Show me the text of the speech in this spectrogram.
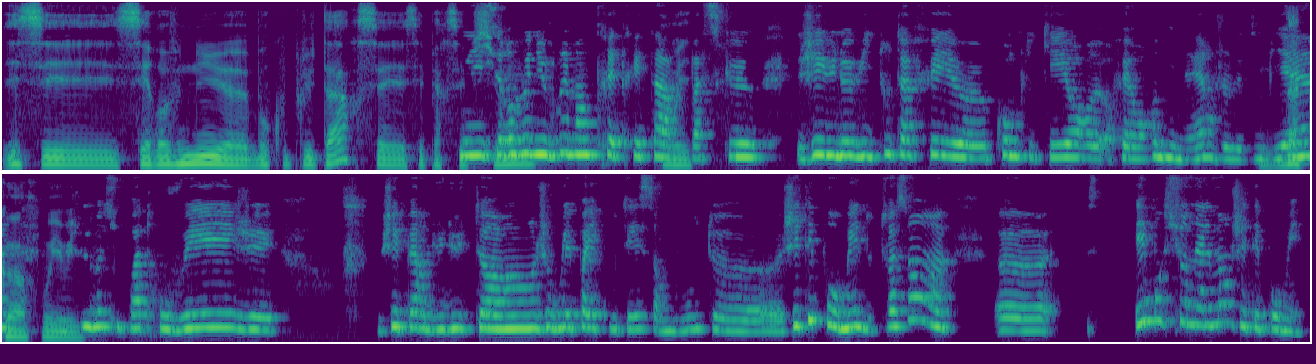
et c'est revenu euh, beaucoup plus tard, ces, ces Oui, c'est perceptions? revenu vraiment très très tard Oui, parce que j'ai eu une vie tout à fait euh, compliquée, or- enfin ordinaire, je le dis bien. d'accord, oui, Je oui. ne me suis pas trouvée, j'ai perdu du temps, je voulais pas écouter sans doute. euh, j'étais paumée. De toute façon, euh, émotionnellement, j'étais paumée,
